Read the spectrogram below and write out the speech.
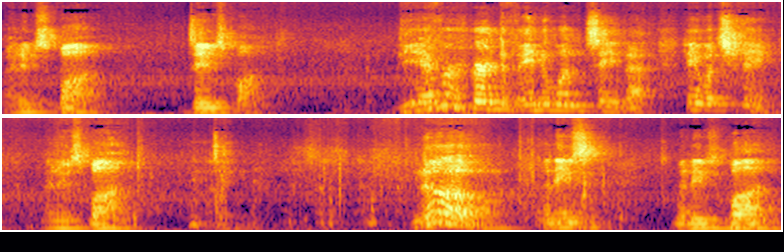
My name's Bond, James Bond. Do you ever heard of anyone say that? Hey, what's your name? My name's Bond. No, my name's my name's Bond.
